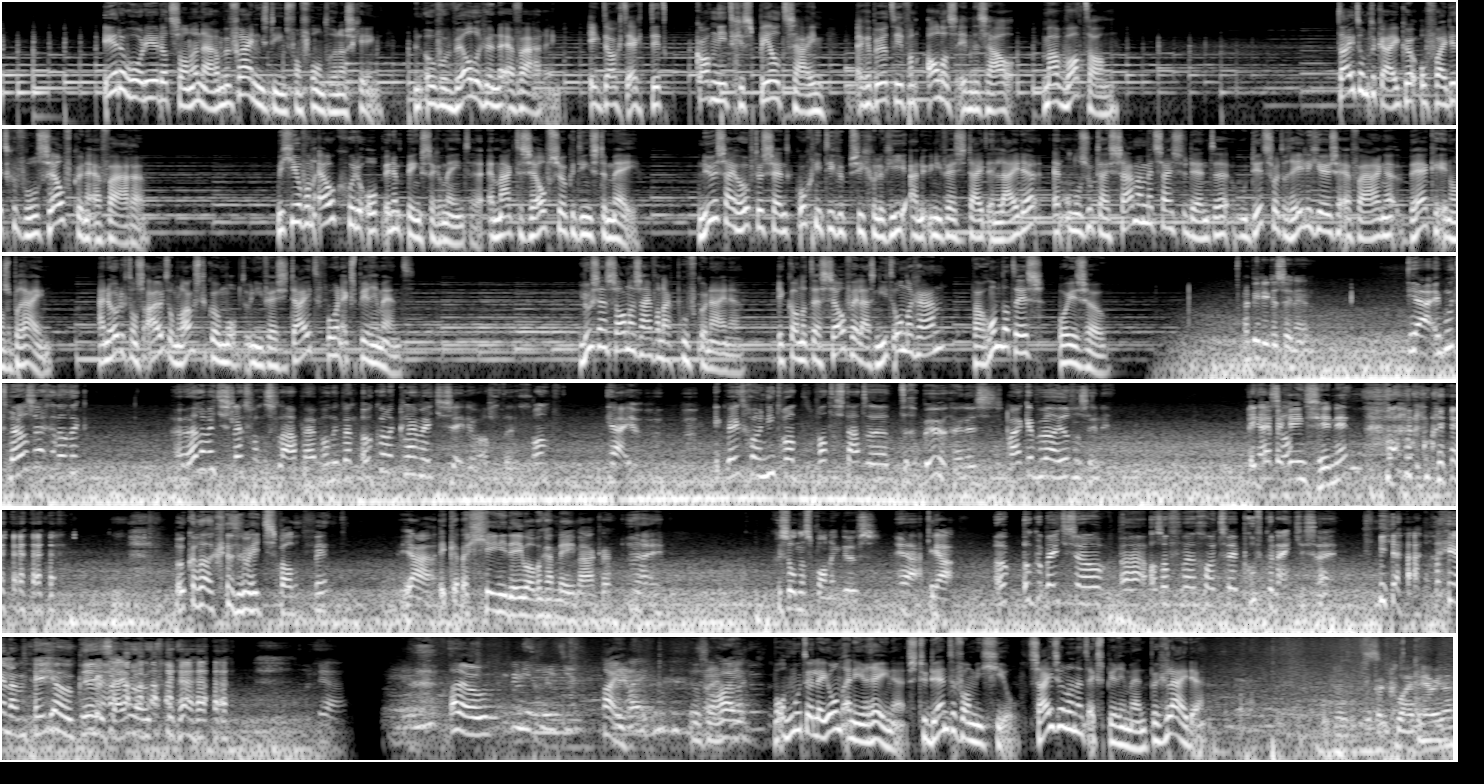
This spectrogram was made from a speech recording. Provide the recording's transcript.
Eerder hoorde je dat Sanne naar een bevrijdingsdienst van Frontrunners ging. Een overweldigende ervaring. Ik dacht echt, dit kan niet gespeeld zijn. Er gebeurt hier van alles in de zaal. Maar wat dan? Tijd om te kijken of wij dit gevoel zelf kunnen ervaren. Michiel van Elk groeide op in een Pinkstergemeente en maakte zelf zulke diensten mee. Nu is hij hoofddocent cognitieve psychologie aan de Universiteit in Leiden en onderzoekt hij samen met zijn studenten hoe dit soort religieuze ervaringen werken in ons brein. Hij nodigt ons uit om langs te komen op de universiteit voor een experiment. Loes en Sanne zijn vandaag proefkonijnen. Ik kan de test zelf helaas niet ondergaan. Waarom dat is, hoor je zo. Hebben jullie er zin in? Ja, ik moet wel zeggen dat ik wel een beetje slecht van geslapen heb. Want ik ben ook wel een klein beetje zenuwachtig. Want ja, ik weet gewoon niet wat, wat er staat te, te gebeuren. Dus, maar ik heb er wel heel veel zin in. Ik heb er geen zin in. Ook al ik het een beetje spannend vind. Ja, ik heb echt geen idee wat we gaan meemaken. Nee. Gezonde spanning dus. Ja. Ja. Ook, ook een beetje zo eh, alsof we gewoon twee proefkonijntjes zijn. Ja, ja dat ben je ook. Dat zijn we ook. Ja. Hallo. Ik ben Irene. Hi. Ilse, hi. We ontmoeten Leon en Irene, studenten van Michiel. Zij zullen het experiment begeleiden. Is a quiet area?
